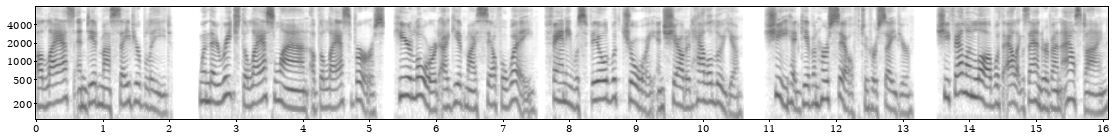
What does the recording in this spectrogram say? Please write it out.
Alas, and did my Savior bleed? When they reached the last line of the last verse, Here, Lord, I give myself away, Fanny was filled with joy and shouted Hallelujah. She had given herself to her Savior. She fell in love with Alexander Van Alstyne,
